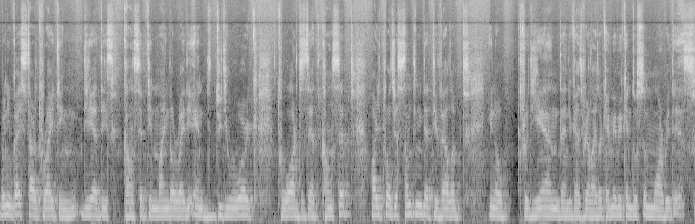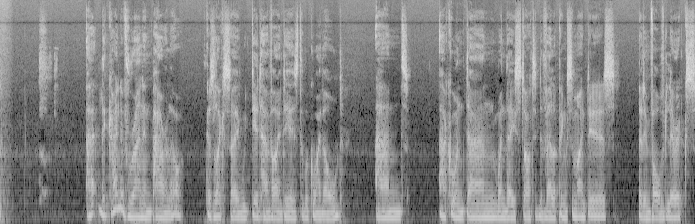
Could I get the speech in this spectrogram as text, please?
when you guys start writing, did you have this concept in mind already, and did you work towards that concept, or it was just something that developed, you know, through the end, and you guys realized, okay, maybe we can do some more with this. Uh, they kind of ran in parallel because, like I say, we did have ideas that were quite old, and Acle and Dan, when they started developing some ideas that involved lyrics,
